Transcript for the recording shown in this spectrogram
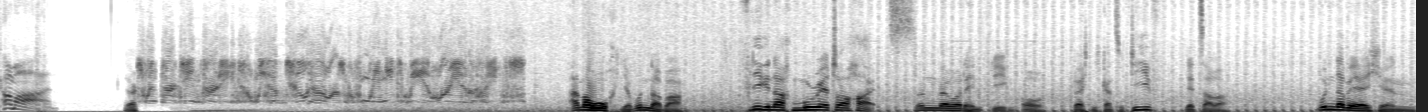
Come on. Ja, 13:30. We have two hours before we need to be in Marietta Heights. Einmal hoch hier, wunderbar. Fliege nach Murrieta Heights. Dann werden wir dahin fliegen. Oh, vielleicht nicht ganz so tief. Jetzt aber. Wunderbärchen.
